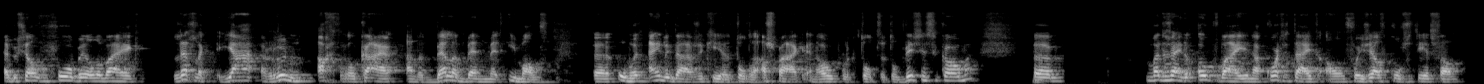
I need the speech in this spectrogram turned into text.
Heb ik zelf een voorbeelden waar ik letterlijk jaren achter elkaar aan het bellen ben met iemand. Uh, om uiteindelijk daar eens een keer tot een afspraak en hopelijk tot, tot business te komen. Um, maar er zijn er ook waar je na korte tijd al voor jezelf constateert van...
